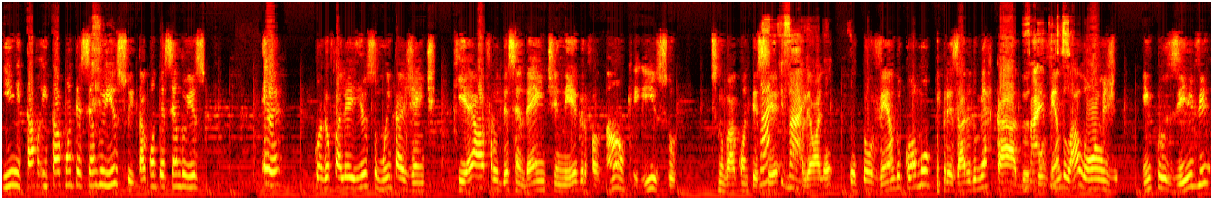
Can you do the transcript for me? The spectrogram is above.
E, e, tá, e tá acontecendo isso, e tá acontecendo isso. E quando eu falei isso, muita gente que é afrodescendente, negra, falou, não, que isso, isso não vai acontecer. Claro que vai. Eu falei, olha, eu tô vendo como empresário do mercado, vai tô vendo lá longe. Inclusive,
